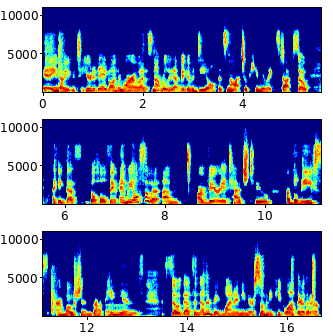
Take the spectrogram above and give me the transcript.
eh, you know, it's here today, gone tomorrow, and it's not really that big of a deal. It's not to accumulate stuff. So I think that's the whole thing. And we also uh, um, are very attached to our beliefs, our emotions, our opinions. So that's another big one. I mean, there's so many people out there that are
